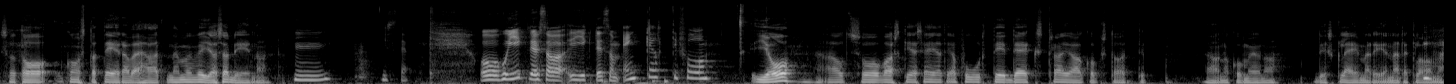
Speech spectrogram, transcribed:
så då konstaterar vi här att nej, men vi gör så det innan. Mm. Just det. Och hur gick det, så, gick det som enkelt att få Jo, alltså vad ska jag säga att jag for till Dextra Jakobstad, till, ja nu kommer ju några disclaimer i den här reklamen.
